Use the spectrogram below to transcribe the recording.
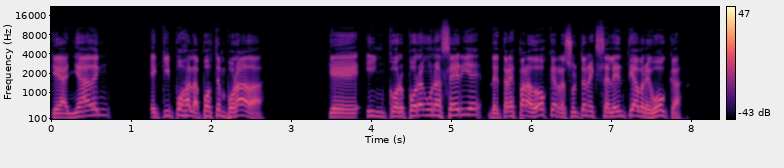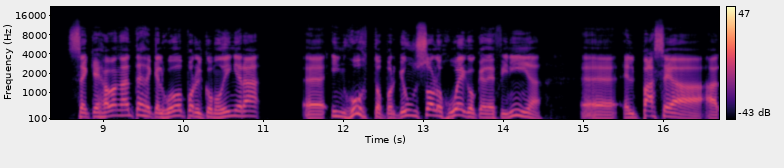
que añaden equipos a la postemporada, que incorporan una serie de 3 para 2 que resulta en excelente abreboca. Se quejaban antes de que el juego por el comodín era eh, injusto porque un solo juego que definía eh, el pase a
